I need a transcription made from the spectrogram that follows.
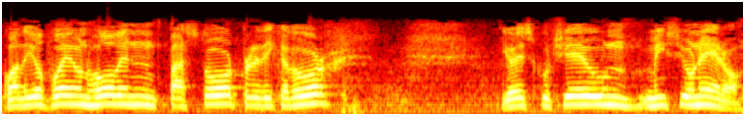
Cuando yo fui un joven pastor, predicador, yo escuché un misionero,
